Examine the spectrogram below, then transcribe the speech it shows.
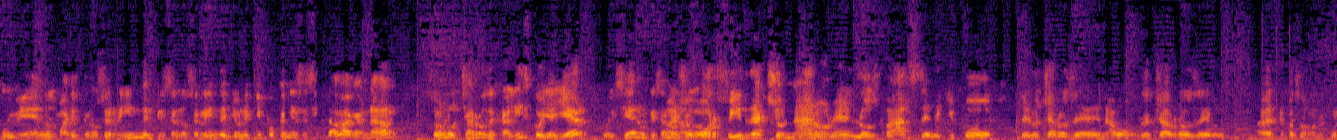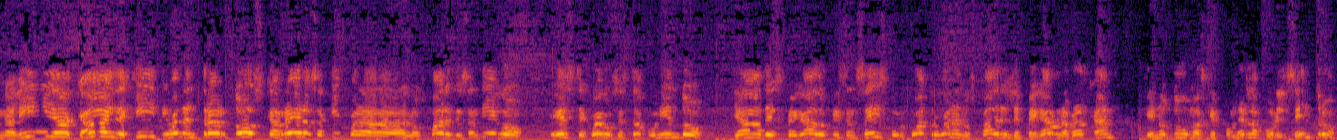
Muy bien, los Mayos que no se rinden, Cristian, no se rinden. Y un equipo que necesitaba ganar son los Charros de Jalisco y ayer lo hicieron. Bueno, dos. por fin reaccionaron, ¿eh? Los bats del equipo de los Charros de Navo, de Charros de... A ver qué pasó, Manuel. Una línea, cae de hit y van a entrar dos carreras aquí para los padres de San Diego. Este juego se está poniendo ya despegado. Cristian, 6 por 4 ganan los padres. Le pegaron a Brad Hunt que no tuvo más que ponerla por el centro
